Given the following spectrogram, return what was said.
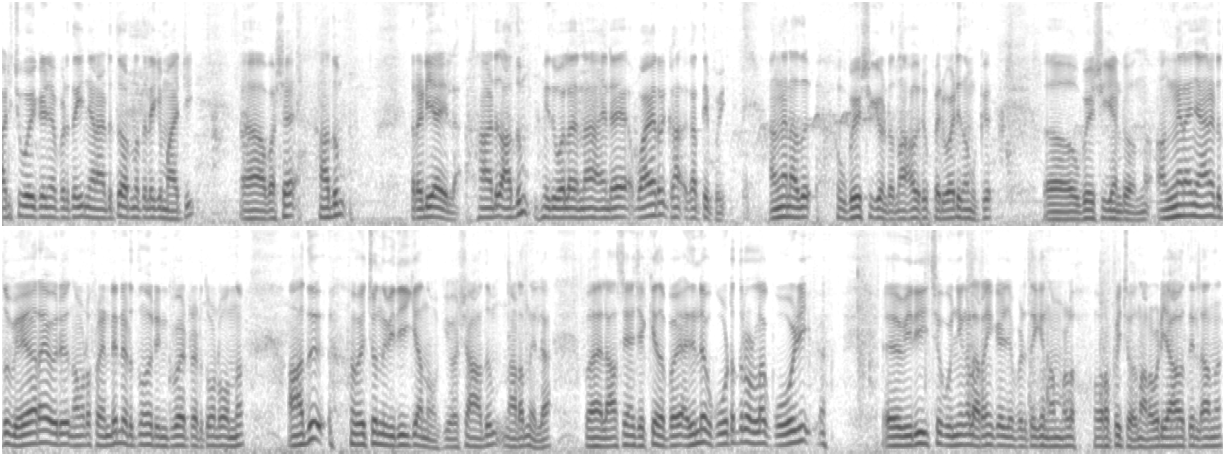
അടിച്ചു പോയി കഴിഞ്ഞപ്പോഴത്തേക്കും ഞാൻ അടുത്ത ഒരെണ്ണത്തിലേക്ക് മാറ്റി. പക്ഷേ അതും റെഡിയായില്ല. അത് അതും ഇതുപോലെ തന്നെ അതിന്റെ വയർ കത്തിപ്പോയി. അങ്ങനെ അത് ഉപേക്ഷിക്കേണ്ടി വന്നു. ആ ഒരു പരിപാടി നമുക്ക് ഉപേക്ഷിക്കേണ്ടി വന്നു. അങ്ങനെ ഞാനെടുത്ത് വേറെ ഒരു നമ്മുടെ ഫ്രണ്ടിന്റെ അടുത്ത് ഒരു ഇൻക്യുബേറ്റർ എടുത്തുകൊണ്ട് വന്ന് അത് വെച്ചൊന്ന് വിരിയിക്കാൻ നോക്കി. പക്ഷേ അതും നടന്നില്ല. ലാസ്റ്റ് ഞാൻ ചെക്ക് ചെയ്തപ്പോൾ അതിന്റെ കൂട്ടത്തിലുള്ള കോഴി വിരിയിച്ച് കുഞ്ഞുങ്ങൾ ഇറങ്ങിക്കഴിഞ്ഞപ്പോഴത്തേക്കും നമ്മൾ ഉറപ്പിച്ചു. നടപടിയാവത്തില്ല എന്ന്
